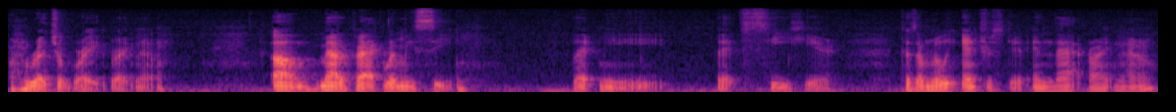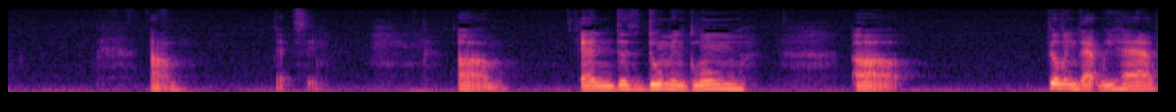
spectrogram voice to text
retrograde right now. Um, matter of fact, let me see. Let me let's see here, because I'm really interested in that right now. Um, let's see. Um, and this doom and gloom uh, feeling that we have.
